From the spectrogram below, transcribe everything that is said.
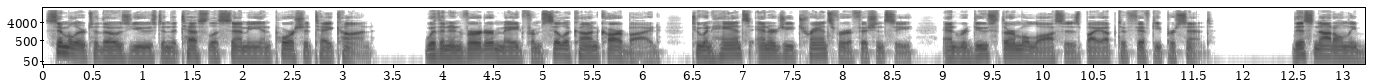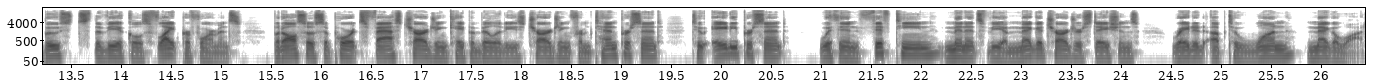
similar to those used in the Tesla Semi and Porsche Taycan, with an inverter made from silicon carbide to enhance energy transfer efficiency and reduce thermal losses by up to 50%. This not only boosts the vehicle's flight performance, but also supports fast charging capabilities charging from 10% to 80% within 15 minutes via megacharger stations rated up to 1 megawatt.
